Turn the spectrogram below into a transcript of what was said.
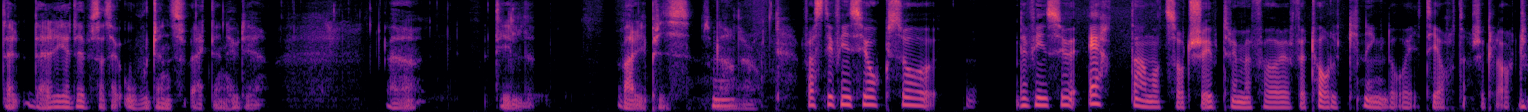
där, där är det så att säga ordens, verkligen hur det... till varje pris som mm. det handlar om. Fast det finns ju också det finns ju ett annat sorts utrymme för, för tolkning då i teatern såklart.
